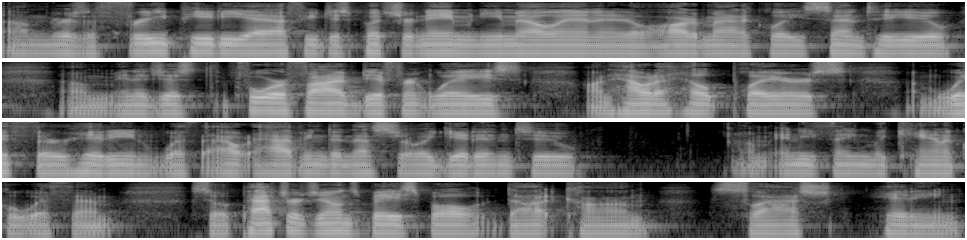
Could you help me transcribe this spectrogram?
Um, there's a free PDF. You just put your name and email in, and it'll automatically send to you. Um, and it's just four or five different ways on how to help players um, with their hitting without having to necessarily get into um, anything mechanical with them. So patrickjonesbaseball.com slash hitting.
